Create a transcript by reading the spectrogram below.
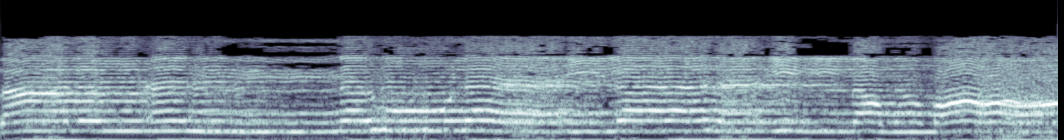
فاعلم أنه لا إله إلا الله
